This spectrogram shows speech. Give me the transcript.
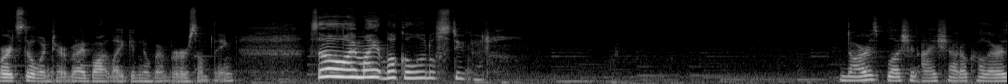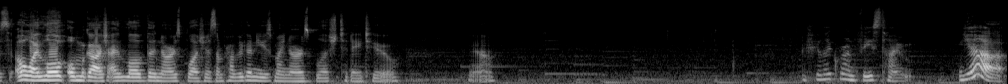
or it's still winter, but I bought like in November or something. So I might look a little stupid. NARS blush and eyeshadow colors. Oh, I love, oh my gosh, I love the NARS blushes. I'm probably going to use my NARS blush today too. Yeah. I feel like we're on FaceTime. Yeah,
